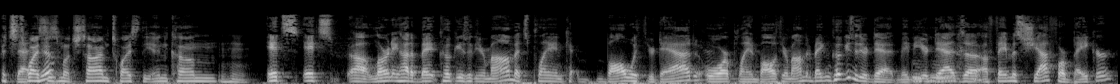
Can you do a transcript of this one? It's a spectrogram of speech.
it's That- twice as much time, twice the income. It's it's uh, learning how to bake cookies with your mom. It's playing ca- ball with your dad, or playing ball with your mom and baking cookies with your dad. Maybe your dad's a, a famous chef or baker.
